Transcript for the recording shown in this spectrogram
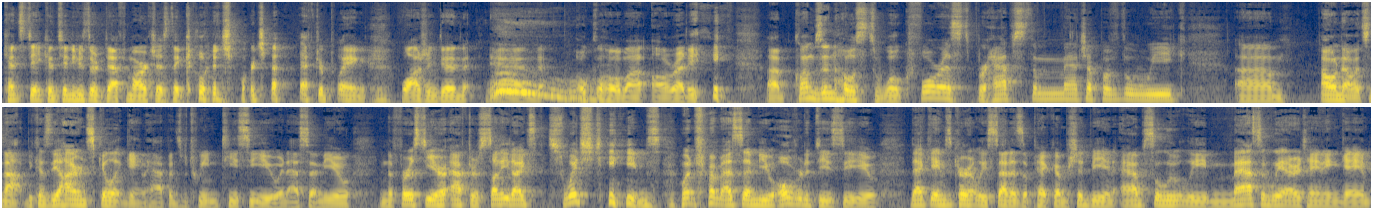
Kent State continues their death march as they go to Georgia after playing Washington and Oklahoma already. uh, Clemson hosts Woke Forest, perhaps the matchup of the week. Um, oh, no, it's not because the Iron Skillet game happens between TCU and SMU in the first year after Sonny Dykes switched teams, went from SMU over to TCU. That game's currently set as a pick 'em. Should be an absolutely massively entertaining game.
